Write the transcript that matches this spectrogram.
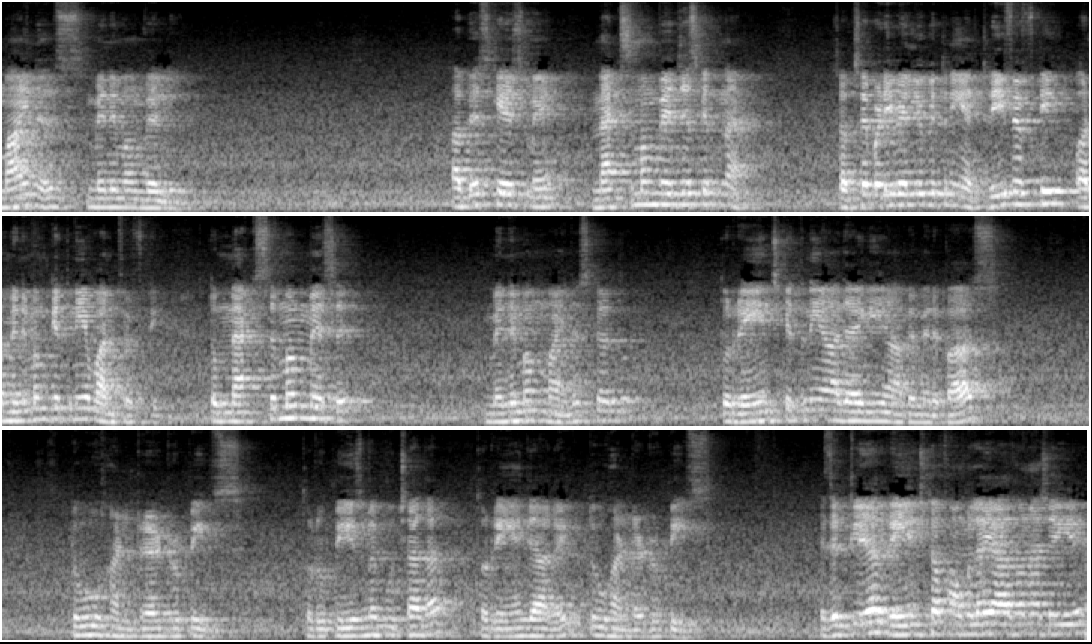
minus minimum value अब इस केस में मैक्सिमम वेजेस कितना है? सबसे बड़ी वैल्यू कितनी है? 350 और मिनिमम कितनी है? 150 तो मैक्सिमम में से मिनिमम माइनस कर दो। तो रेंज कितनी आ जाएगी यहाँ पे मेरे पास? टू हंड्रेड रुपीज़ तो रुपीज़ में पूछा था तो रेंज आ गई two hundred rupees is it clear range का फॉर्मूला याद होना चाहिए.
